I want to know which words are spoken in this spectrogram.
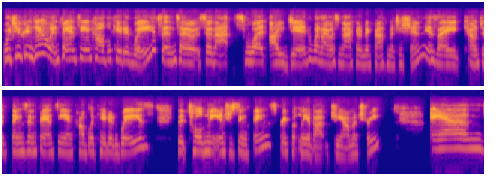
which you can do in fancy and complicated ways. And so, so that's what I did when I was an academic mathematician is I counted things in fancy and complicated ways that told me interesting things, frequently about geometry. And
